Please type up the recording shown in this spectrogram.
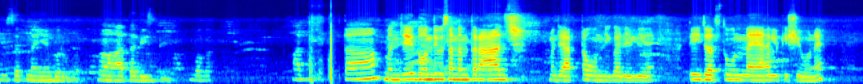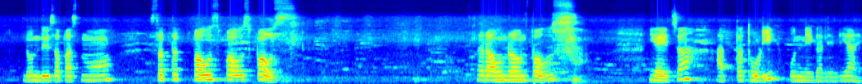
दिसत नाहीये बरोबर. हां आता दिसते. बघा. आत्ता म्हणजे दोन दिवसानंतर आज म्हणजे आत्ता ऊन निघालेली आहे. ते जास्त ऊन नाही आहे हलकीशी ऊन आहे. दोन दिवसापासून सतत पाऊस पाऊस पाऊस. राहून राहून पाऊस. यायचा. आत्ता थोडी ऊन निघालेली आहे.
